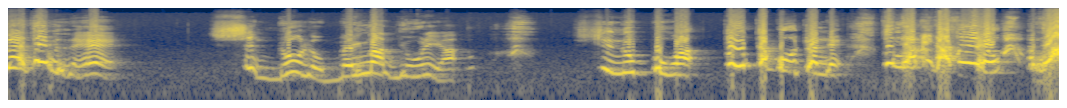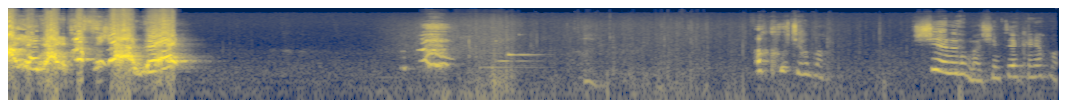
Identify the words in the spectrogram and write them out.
ဘယ်သိမလဲရှင်တို့လိုမိန်းမမျိုးတွေကရှင်တို့ဘဝတိုးတက်ဖို့အတွက်နဲ့သူများမိသားစုတွေကိုအများကြီးအများကြီးဖျက်ဆီးရတယ်အခုကြမှာရှင်လည်းမရှင်ပြန်ခံရမှာ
